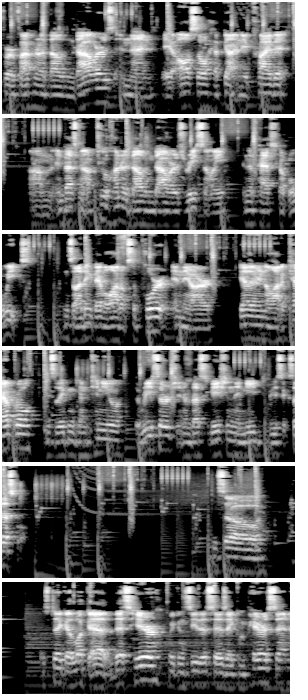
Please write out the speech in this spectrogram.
for $500,000. And then they also have gotten a private um, investment of $200,000 recently in the past couple weeks. And so I think they have a lot of support and they are gathering a lot of capital and so they can continue the research and investigation they need to be successful. And so let's take a look at this here. We can see this is a comparison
